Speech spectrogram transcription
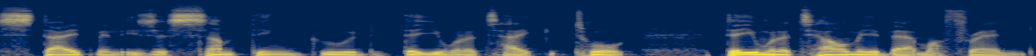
statement? Is it something good that you want to take talk that you want to tell me about my friend?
